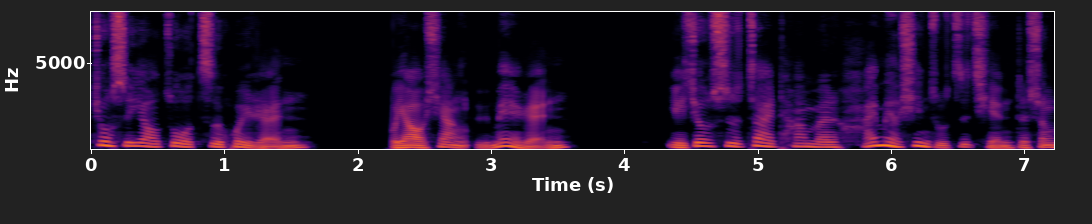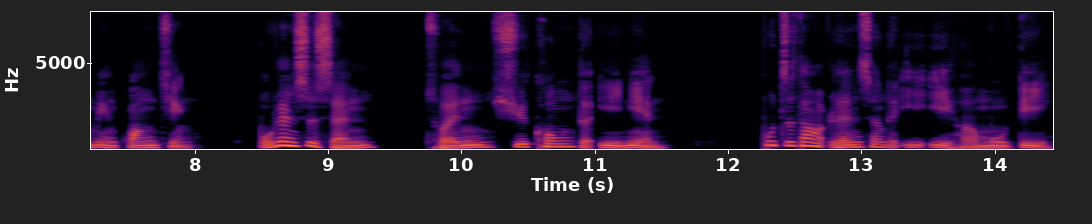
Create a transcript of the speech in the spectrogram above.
就是要做智慧人，不要像愚昧人，也就是在他们还没有信主之前的生命光景，不认识神，存虚空的意念，不知道人生的意义和目的，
